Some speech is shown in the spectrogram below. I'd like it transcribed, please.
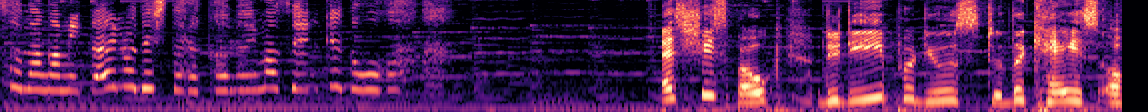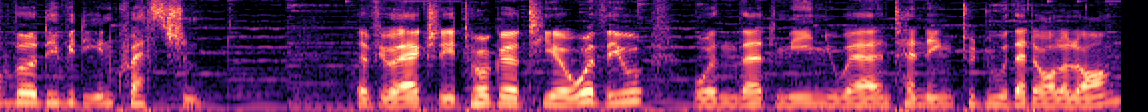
様が見たいのでしたら構いませんけど As she spoke, Didi produced the case of the DVD in question. If you actually took it here with you, wouldn't that mean you were intending to do that all along?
